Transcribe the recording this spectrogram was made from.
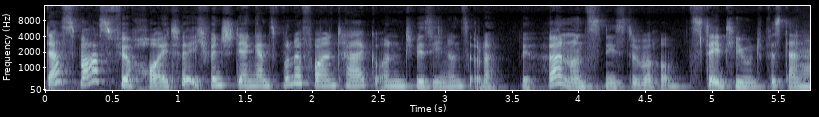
das war's für heute. Ich wünsche dir einen ganz wundervollen Tag und wir sehen uns oder wir hören uns nächste Woche. Stay tuned. Bis dann.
